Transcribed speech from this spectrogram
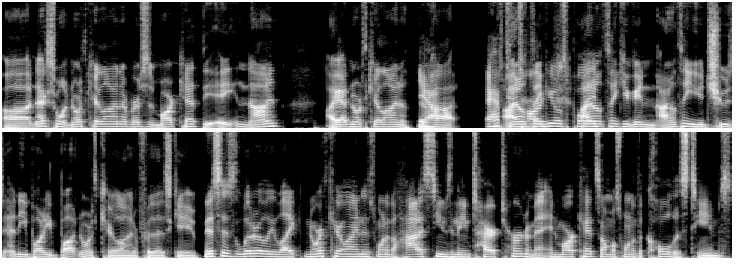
Uh, next one, North Carolina versus Marquette, the eight and nine. I got North Carolina. They're Yeah. hot. After I don't Tar think- Heels I don't think you can. I don't think you can choose anybody but North Carolina for this game. this is literally like North Carolina is one of the hottest teams in the entire tournament, and Marquette's almost one of the coldest teams.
